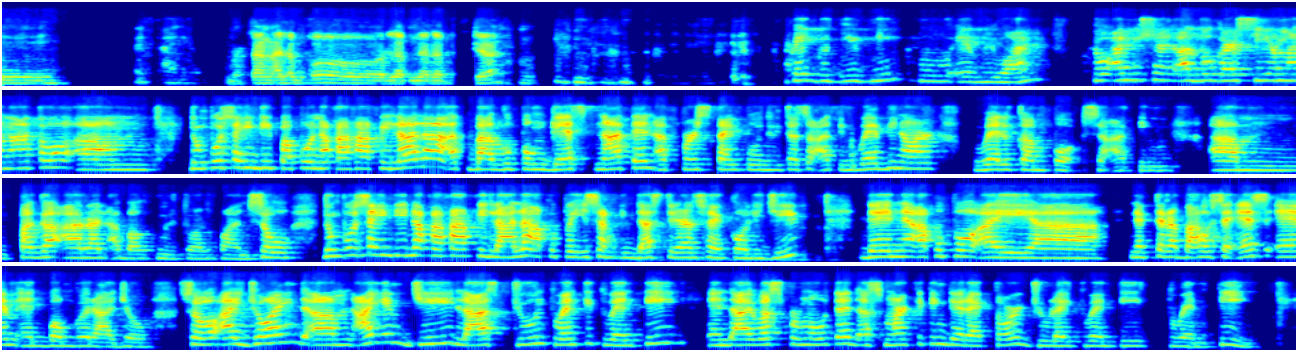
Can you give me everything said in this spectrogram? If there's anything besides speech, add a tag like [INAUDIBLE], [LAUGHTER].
Batang alam ko, love na love siya. [LAUGHS] okay, good evening to everyone. So I'm Michelle Albo Garcia Manato. Um, doon po sa hindi pa po nakakakilala at bago pong guest natin at first time po dito sa ating webinar, welcome po sa ating um, pag-aaral about mutual funds. So doon po sa hindi nakakakilala, ako po isang industrial psychology. Then ako po ay uh, nagtrabaho sa SM and Bombo Radio. So I joined um, IMG last June 2020 and I was promoted as Marketing Director July 2020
